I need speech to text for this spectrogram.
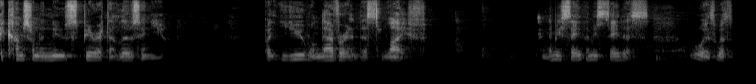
It comes from the new spirit that lives in you but you will never in this life. And let me say, let me say this with, with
